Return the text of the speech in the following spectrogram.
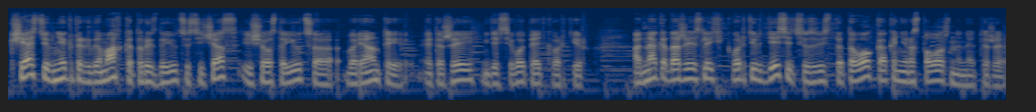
К счастью, в некоторых домах, которые сдаются сейчас, еще остаются варианты этажей, где всего 5 квартир. Однако даже если этих квартир 10, все зависит от того, как они расположены на этаже.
